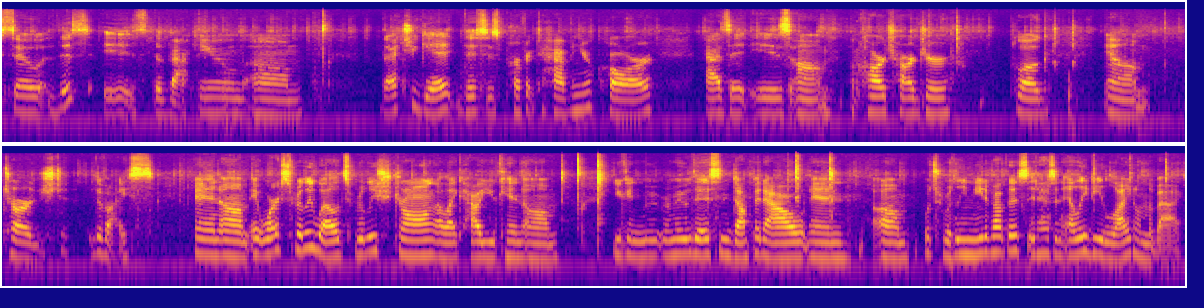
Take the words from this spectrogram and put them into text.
so this is the vacuum um, that you get. This is perfect to have in your car as it is um, a car charger plug um, charged device. And um, it works really well. It's really strong. I like how you can um, you can remove this and dump it out. And um, what's really neat about this, it has an LED light on the back.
